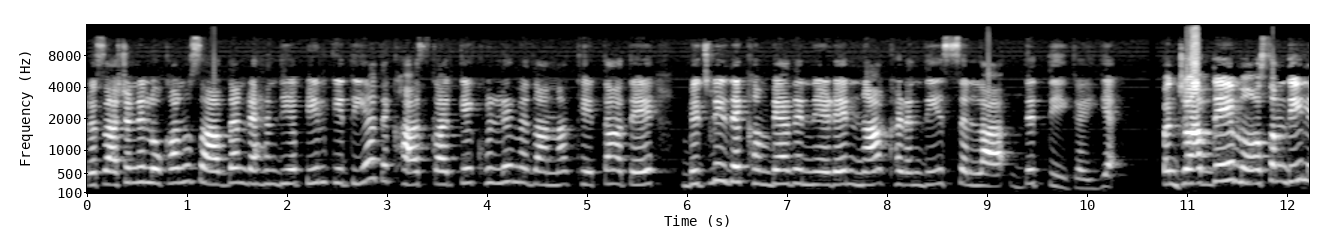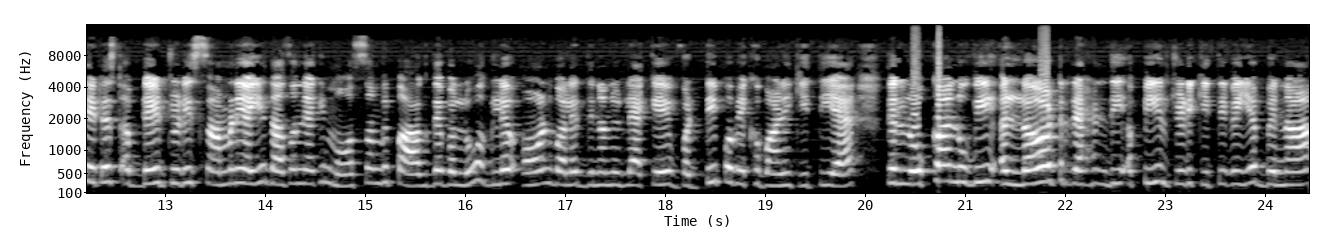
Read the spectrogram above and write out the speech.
ਪ੍ਰਸ਼ਾਸਨ ਨੇ ਲੋਕਾਂ ਨੂੰ ਸਾਵਧਾਨ ਰਹਿਣ ਦੀ ਅਪੀਲ ਕੀਤੀ ਹੈ ਤੇ ਖਾਸ ਕਰਕੇ ਖੁੱਲੇ ਮੈਦਾਨਾਂ, ਖੇਤਾਂ ਅਤੇ ਬਿਜਲੀ ਦੇ ਖੰਭਿਆਂ ਦੇ ਨੇੜੇ ਨਾ ਖੜਨ ਦੀ ਸਲਾਹ ਦਿੱਤੀ ਗਈ ਹੈ। ਪੰਜਾਬ ਦੇ ਮੌਸਮ ਦੀ ਲੇਟੈਸਟ ਅਪਡੇਟ ਜਿਹੜੀ ਸਾਹਮਣੇ ਆਈ ਹੈ, ਦੱਸ ਦਿੰਦੇ ਹਾਂ ਕਿ ਮੌਸਮ ਵਿਭਾਗ ਦੇ ਵੱਲੋਂ ਅਗਲੇ ਆਉਣ ਵਾਲੇ ਦਿਨਾਂ ਨੂੰ ਲੈ ਕੇ ਵੱਡੀ ਭਵਿੱਖਬਾਣੀ ਕੀਤੀ ਹੈ ਤੇ ਲੋਕਾਂ ਨੂੰ ਵੀ ਅਲਰਟ ਰਹਿਣ ਦੀ ਅਪੀਲ ਜਿਹੜੀ ਕੀਤੀ ਗਈ ਹੈ, ਬਿਨਾਂ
